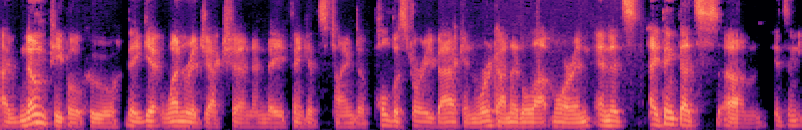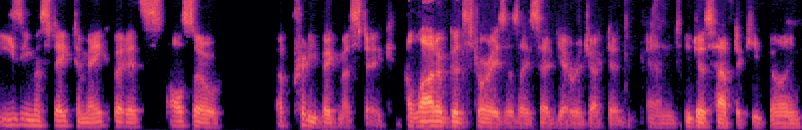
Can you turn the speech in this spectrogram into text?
I've known people who they get one rejection and they think it's time to pull the story back and work on it a lot more. And and it's I think that's um, it's an easy mistake to make, but it's also a pretty big mistake. A lot of good stories, as I said, get rejected, and you just have to keep going.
